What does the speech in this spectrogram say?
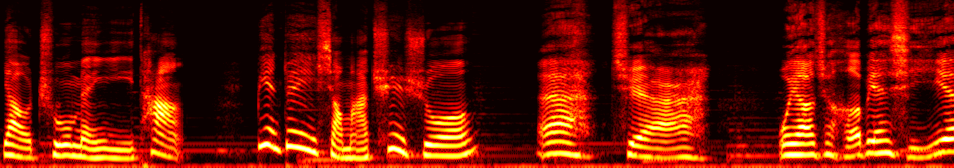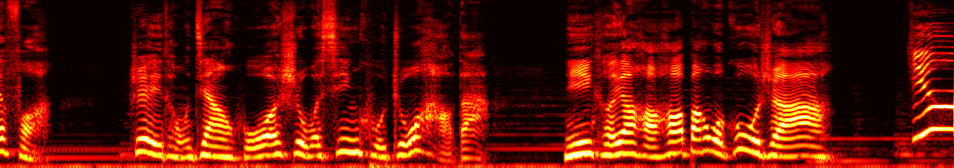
要出门一趟，便对小麻雀说：“哎，雀儿，我要去河边洗衣服，这桶浆糊是我辛苦煮好的，你可要好好帮我顾着啊。”啾。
